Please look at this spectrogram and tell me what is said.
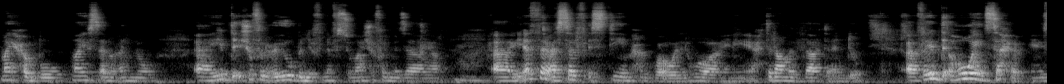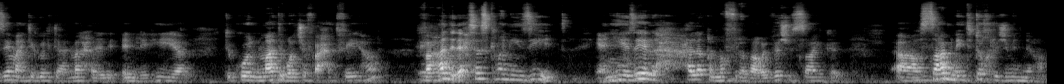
ما يحبوه، ما يسألوا عنه، يبدأ يشوف العيوب اللي في نفسه ما يشوف المزايا. آه، يأثر على ال self esteem حقه أو اللي هو يعني احترام الذات عنده. آه، فيبدأ هو ينسحب. يعني زي ما أنت قلتي عن المرحلة اللي اللي هي تكون ما تبغى تشوف أحد فيها. فهذا الإحساس كمان يزيد. يعني هي زي الحلقة المفرغة أو ال vicious cycle. آه صعب إن أنت تخرجي منها.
